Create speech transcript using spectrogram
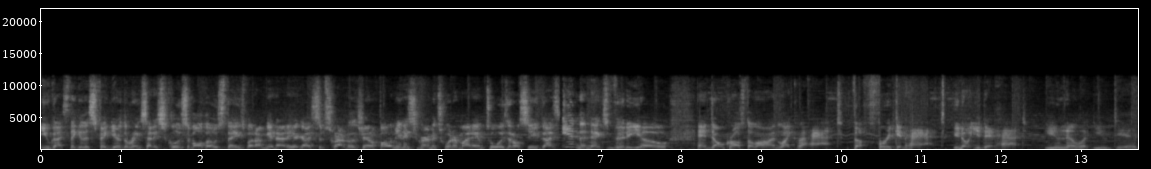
you guys think of this figure, the ringside exclusive, all those things, but I'm getting out of here, guys. Subscribe to the channel. Follow me on Instagram and Twitter, My Damn Toys, and I'll see you guys in the next video. And don't cross the line like the hat. The freaking hat. You know what you did, hat. You know what you did.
